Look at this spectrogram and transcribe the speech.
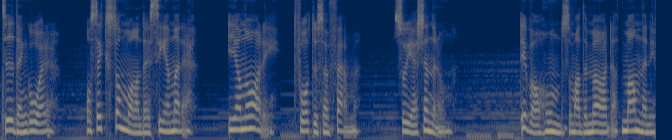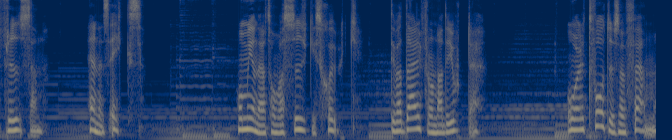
Tiden går och 16 månader senare, i januari 2005, så erkänner hon. Det var hon som hade mördat mannen i frysen, hennes ex. Hon menar att hon var psykiskt sjuk. Det var därför hon hade gjort det. År 2005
